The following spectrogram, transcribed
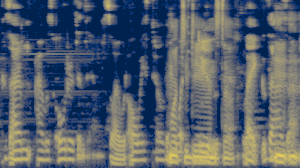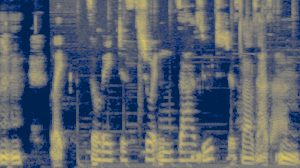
Because I'm I was older than them, so I would always tell them What, what, to do, and stuff. like Zaza, like so they just shortened Zazu to just Zaza. Zaza. Mm.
